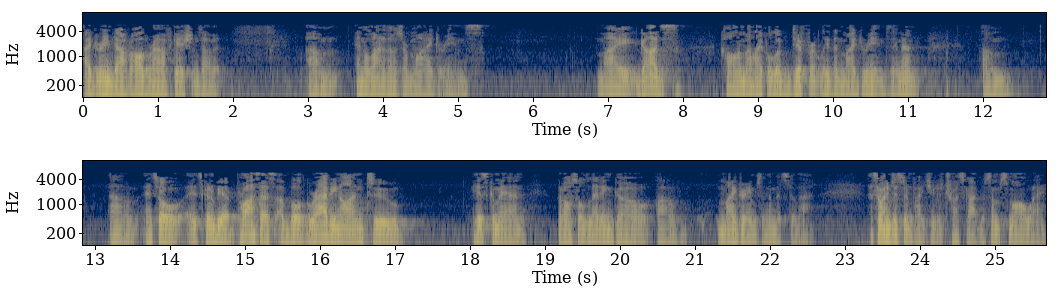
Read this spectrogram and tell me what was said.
I dreamed out all the ramifications of it. Um, and a lot of those are my dreams. My God's call in my life will look differently than my dreams. Amen. Um, um, and so it's going to be a process of both grabbing on to His command, but also letting go of my dreams in the midst of that. And so I just invite you to trust God with some small way.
